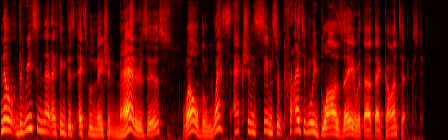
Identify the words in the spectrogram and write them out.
Now, the reason that I think this explanation matters is, well, the West's actions seem surprisingly blasé without that context.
